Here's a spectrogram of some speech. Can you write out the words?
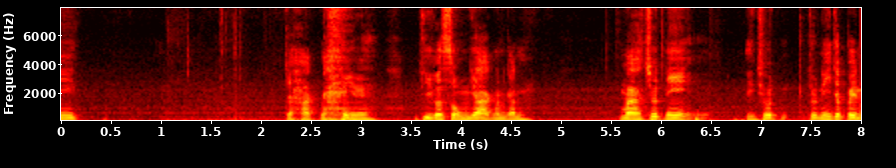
นี่ จะหักง่ายนะบางทีก็ส่งยากเหมือนกัน มาชุดนี้อีกชุดชุดนี้จะเป็น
